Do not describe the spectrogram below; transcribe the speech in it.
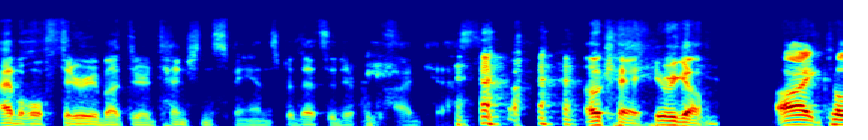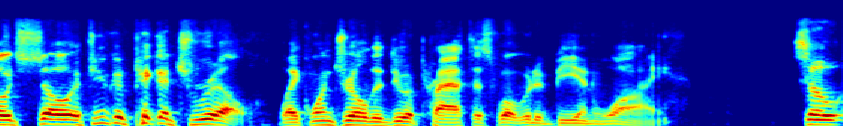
I have a whole theory about their attention spans, but that's a different podcast. okay, here we go. All right, coach. So if you could pick a drill, like one drill to do at practice, what would it be and why? So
